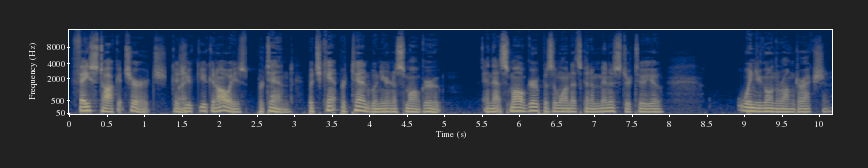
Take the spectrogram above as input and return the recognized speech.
face talk at church because you, you can always pretend, but you can't pretend when you're in a small group. And that small group is the one that's going to minister to you when you're going the wrong direction.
